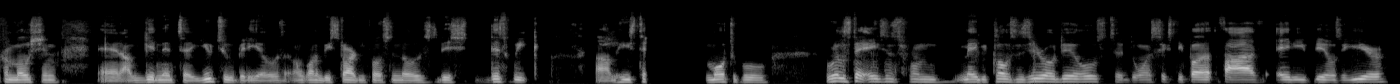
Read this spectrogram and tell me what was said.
promotion and I'm getting into YouTube videos and I'm going to be starting posting those this this week. Um, he's taking multiple real estate agents from maybe closing zero deals to doing 65 80 deals a year.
